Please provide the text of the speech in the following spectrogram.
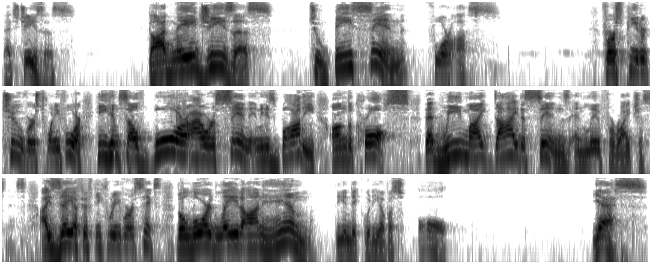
that's Jesus. God made Jesus to be sin for us. 1 Peter 2 verse 24 He himself bore our sin in his body on the cross that we might die to sins and live for righteousness. Isaiah 53 verse 6 The Lord laid on him the iniquity of us all. Yes,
